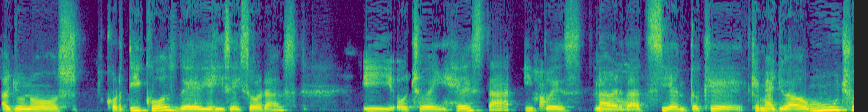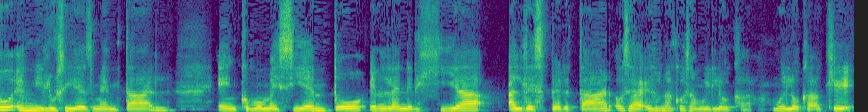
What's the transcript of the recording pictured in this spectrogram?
ayunos corticos de 16 horas y 8 de ingesta y pues la verdad siento que, que me ha ayudado mucho en mi lucidez mental, en cómo me siento, en la energía al despertar, o sea, es una cosa muy loca, muy loca, que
